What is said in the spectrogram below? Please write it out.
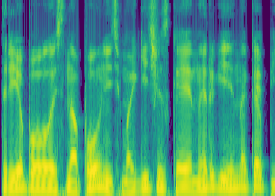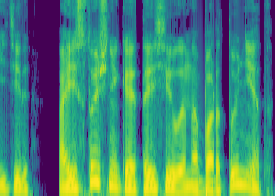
Требовалось наполнить магической энергией накопитель, а источника этой силы на борту нет.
